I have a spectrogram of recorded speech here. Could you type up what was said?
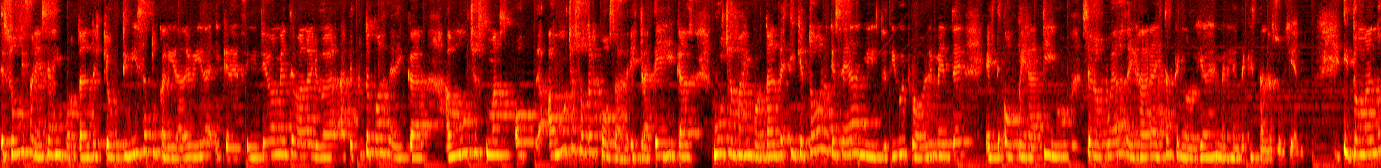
eh, son diferencias importantes que optimizan tu calidad de vida y que definitivamente van a ayudar a que tú te puedas dedicar a muchas más a muchas otras cosas estratégicas, muchas más importantes y que todo lo que sea administrativo y probablemente este, operativo se lo puedas dejar a estas tecnologías emergentes que están resurgiendo. Y tomando,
